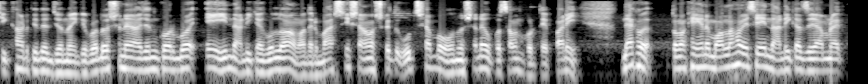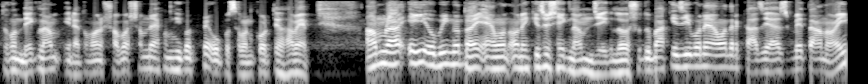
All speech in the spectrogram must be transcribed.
শিক্ষার্থীদের জন্য একটি প্রদর্শনের আয়োজন করব। এই নাটিকাগুলো আমাদের বার্ষিক সাংস্কৃতিক উৎসব অনুষ্ঠানে উপস্থাপন করতে পারি। দেখো, তোমাকে এখানে বলা হয়েছে, এই নারিকা যে আমরা তখন দেখলাম, এটা তোমার সবার সামনে এখন কি করতে, উপস্থাপন করতে হবে। আমরা এই অভিজ্ঞতায় এমন অনেক কিছু শিখলাম, যেগুলো শুধু বাকি জীবনে আমাদের কাজে আসবে তা নয়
